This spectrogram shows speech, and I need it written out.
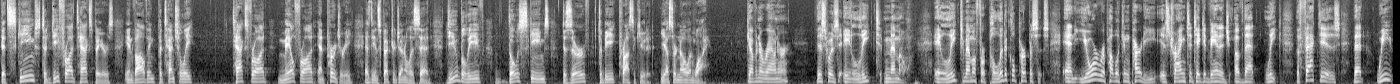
that schemes to defraud taxpayers involving potentially tax fraud, mail fraud, and perjury, as the Inspector General has said. Do you believe those schemes deserve to be prosecuted? Yes or no, and why? Governor Rauner, this was a leaked memo a leaked memo for political purposes. And your Republican Party is trying to take advantage of that leak. The fact is that we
